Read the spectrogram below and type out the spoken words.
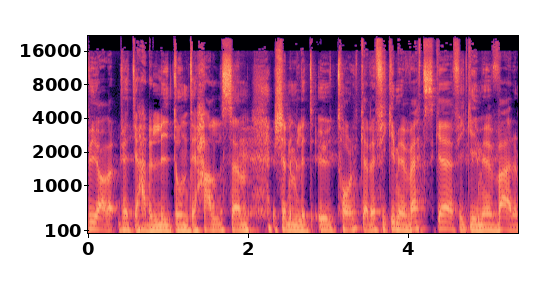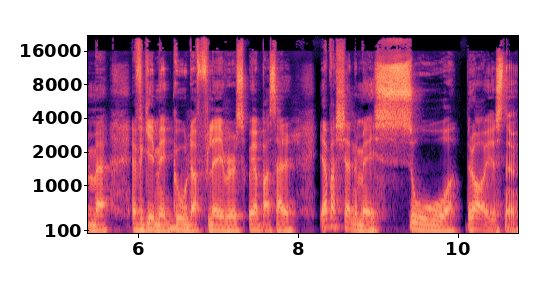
jag, du vet, jag hade lite ont i halsen. Jag kände mig lite uttorkad. Jag fick i mig vätska, jag fick i mig värme, jag fick i mig goda flavors. Och jag bara, så här, jag bara känner mig så bra just nu.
